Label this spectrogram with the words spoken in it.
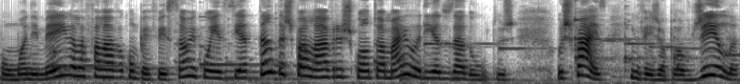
Com um ano e meio, ela falava com perfeição e conhecia tantas palavras quanto a maioria dos adultos. Os pais, em vez de aplaudi-la,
